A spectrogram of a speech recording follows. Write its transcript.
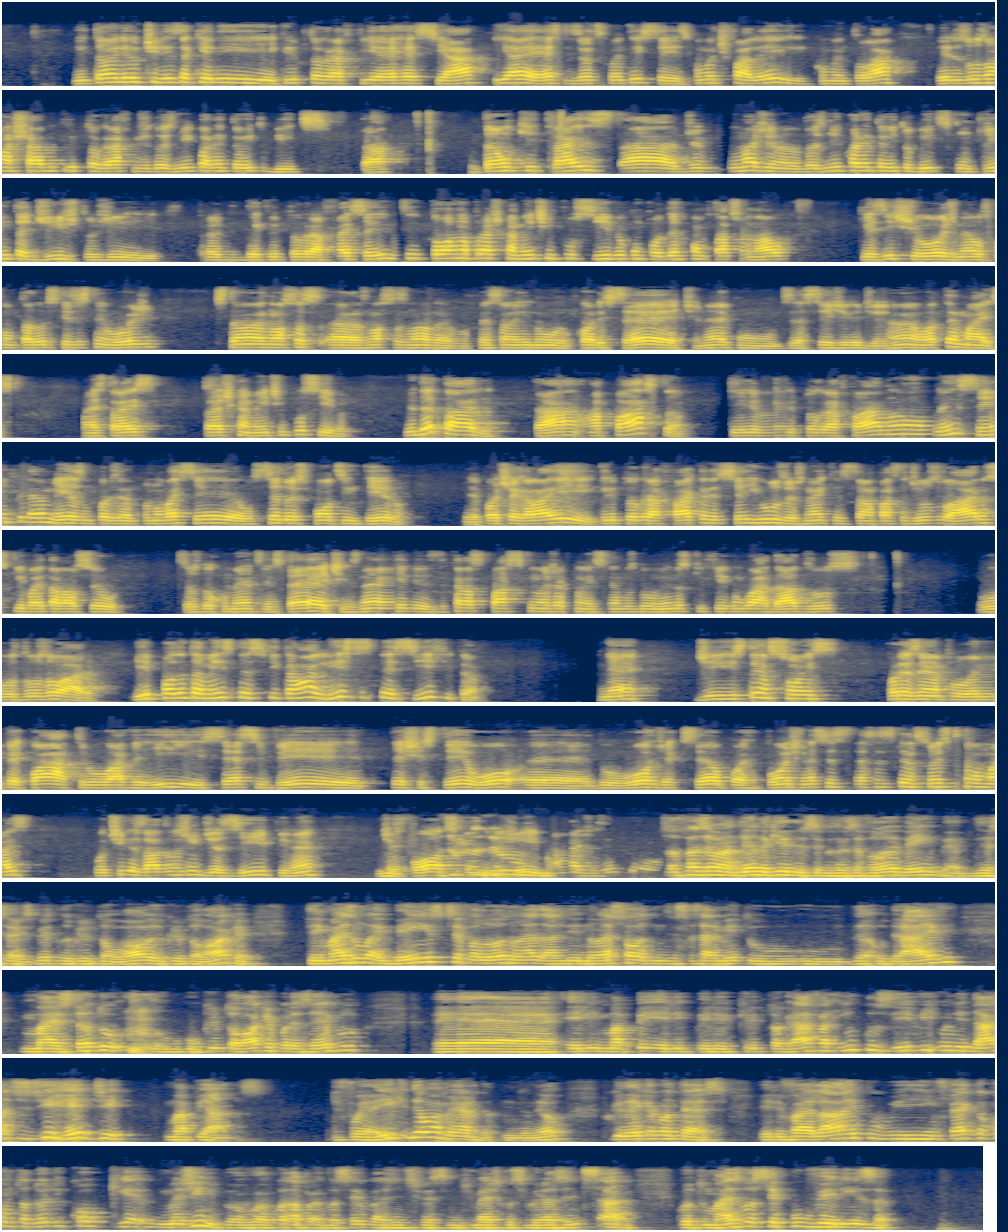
Então ele utiliza aquele criptografia RSA e AES 256. Como eu te falei, comentou lá, eles usam a chave criptográfica de 2048 bits, tá? Então que traz a, de, imagina, 2048 bits com 30 dígitos de para decriptografar, isso aí se torna praticamente impossível com o poder computacional que existe hoje, né? Os computadores que existem hoje estão as nossas, as nossas mãos, pensando aí no Core 7, né, com 16 GB de RAM ou até mais, mas traz praticamente impossível. E detalhe, tá? A pasta que ele vai criptografar não, nem sempre é a mesma, por exemplo, não vai ser o C2 pontos inteiro. Ele pode chegar lá e criptografar aqueles C users, né, que são a pasta de usuários que vai estar lá o seu seus documentos em settings, né, aqueles, aquelas pastas que nós já conhecemos do Windows que ficam guardados os, os do usuário. E podem também especificar uma lista específica né, de extensões, por exemplo, MP4, AVI, CSV, TXT, o, é, do Word, Excel, PowerPoint, né, essas, essas, extensões que são mais utilizadas hoje em dia, Zip, né, de fotos, PNG, um, imagens. Só fazer um adendo aqui, do que você falou, é bem desse a respeito do CryptoWall e o CryptoLocker, tem mais um, é bem isso que você falou, não é, ali, não é só necessariamente o, o, o Drive, mas tanto o, CryptoLocker, por exemplo, é, ele, mape, ele, ele criptografa inclusive unidades de rede mapeadas. E foi aí que deu a merda, entendeu? Porque daí o que acontece? Ele vai lá e, e, infecta o computador de qualquer. Imagine, você, a gente, a gente mexe com segurança, a gente sabe. Quanto mais você pulveriza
